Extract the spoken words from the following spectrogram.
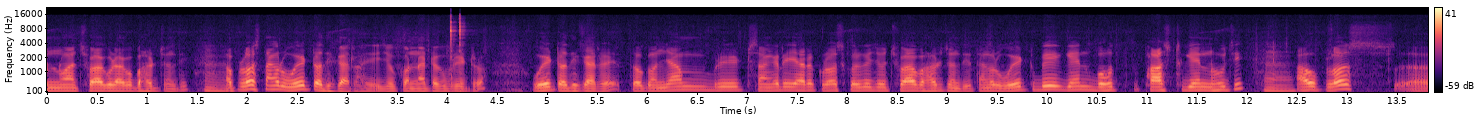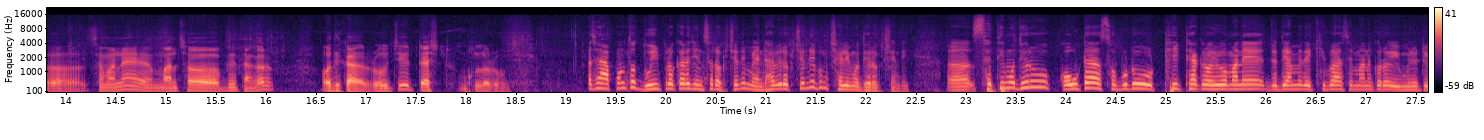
नुआ छुआ गुड़ाक बाहर हम्म, प्लस वेट अधिकार रहे जो कर्णाटक ब्रिड्र रेट अधिकार रहे तो गंजाम ब्रिड सांगे यार क्रस करके जो छुआ बाहर वेट भी गेन बहुत फास्ट गेन हो प्लस से मैंने मंस भी अधिकार रोचे टेस्ट भल रोचे अच्छा आपन तो दुई प्रकार जिन रखी मेढ़ा भी रखिंट छेली रखिंट से कौटा सब ठीक ठाक रे जदि आम देखा से मानकर इम्यूनिटी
